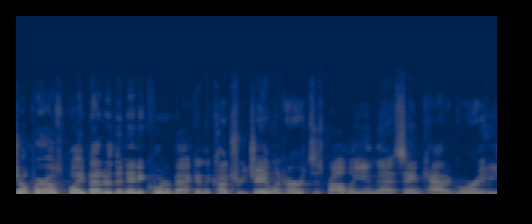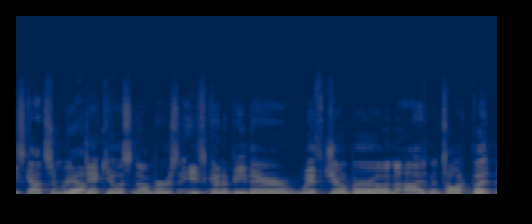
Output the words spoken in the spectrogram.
Joe Burrow's played better than any quarterback in the country. Jalen Hurts is probably in that same category. He's got some Yeah. ridiculous numbers. He's going to be there with Joe Burrow in the Heisman talk, but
